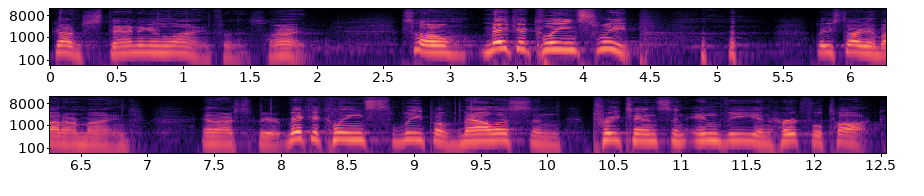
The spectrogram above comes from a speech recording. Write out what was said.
Got him standing in line for this. All right. So make a clean sweep. but he's talking about our mind and our spirit. Make a clean sweep of malice and pretense and envy and hurtful talk.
